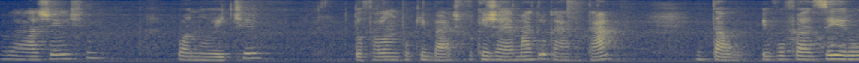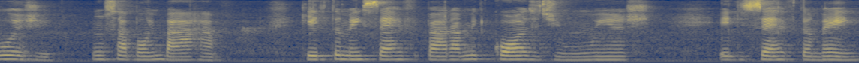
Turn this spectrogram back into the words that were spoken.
Olá, gente. Boa noite. Tô falando um pouquinho baixo porque já é madrugada, tá? Então, eu vou fazer hoje um sabão em barra, que ele também serve para micose de unhas. Ele serve também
